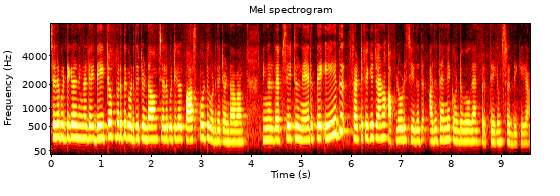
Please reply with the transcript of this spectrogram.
ചില കുട്ടികൾ നിങ്ങളുടെ ഡേറ്റ് ഓഫ് ബർത്ത് കൊടുത്തിട്ടുണ്ടാവാം ചില കുട്ടികൾ പാസ്പോർട്ട് കൊടുത്തിട്ടുണ്ടാവാം. നിങ്ങൾ വെബ്സൈറ്റിൽ നേരത്തെ ഏത് സർട്ടിഫിക്കറ്റ് ആണോ അപ്ലോഡ് ചെയ്തത് അത് തന്നെ കൊണ്ടുപോകാൻ പ്രത്യേകം ശ്രദ്ധിക്കുക.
